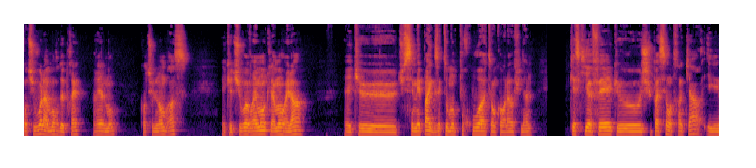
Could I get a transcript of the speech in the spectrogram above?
quand tu vois la mort de près, réellement, quand tu l'embrasses et que tu vois vraiment que la mort est là et que tu sais même pas exactement pourquoi tu es encore là au final, qu'est-ce qui a fait que je suis passé entre un car et,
